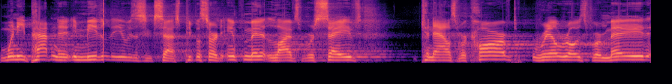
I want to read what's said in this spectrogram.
When he patented it, immediately it was a success. People started to implement it, lives were saved, canals were carved, railroads were made,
